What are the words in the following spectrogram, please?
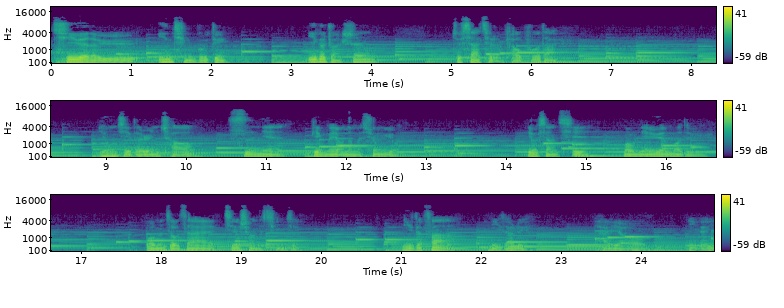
七月的雨阴晴不定，一个转身。就下起了瓢泼大雨，拥挤的人潮，思念并没有那么汹涌。又想起某年月末的雨，我们走在街上的情景，你的发，你的脸，还有你的眼，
